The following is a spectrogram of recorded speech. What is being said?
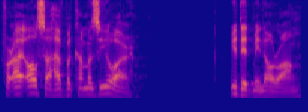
for I also have become as you are. You did me no wrong.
